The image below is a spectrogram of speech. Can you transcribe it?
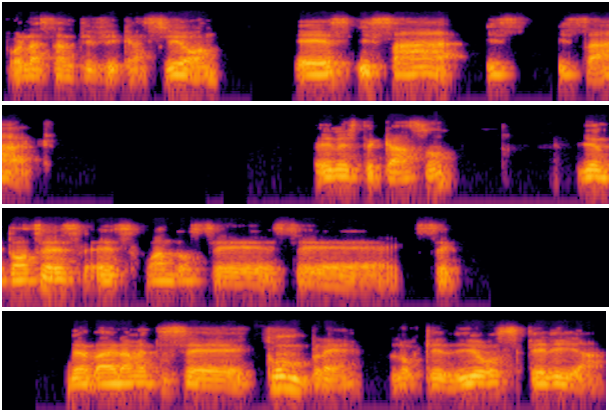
por la santificación, es Isaac, Isaac en este caso. Y entonces es cuando se, se, se verdaderamente se cumple lo que Dios quería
